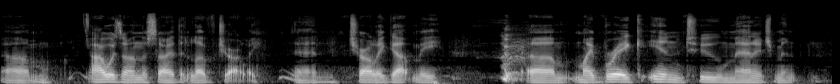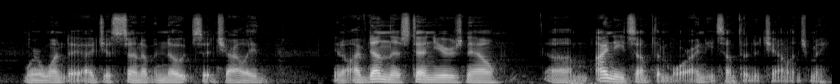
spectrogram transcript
Um, I was on the side that loved Charlie, and Charlie got me um, my break into management where one day I just sent up a note, said, Charlie, you know, I've done this 10 years now. Um, I need something more. I need something to challenge me.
